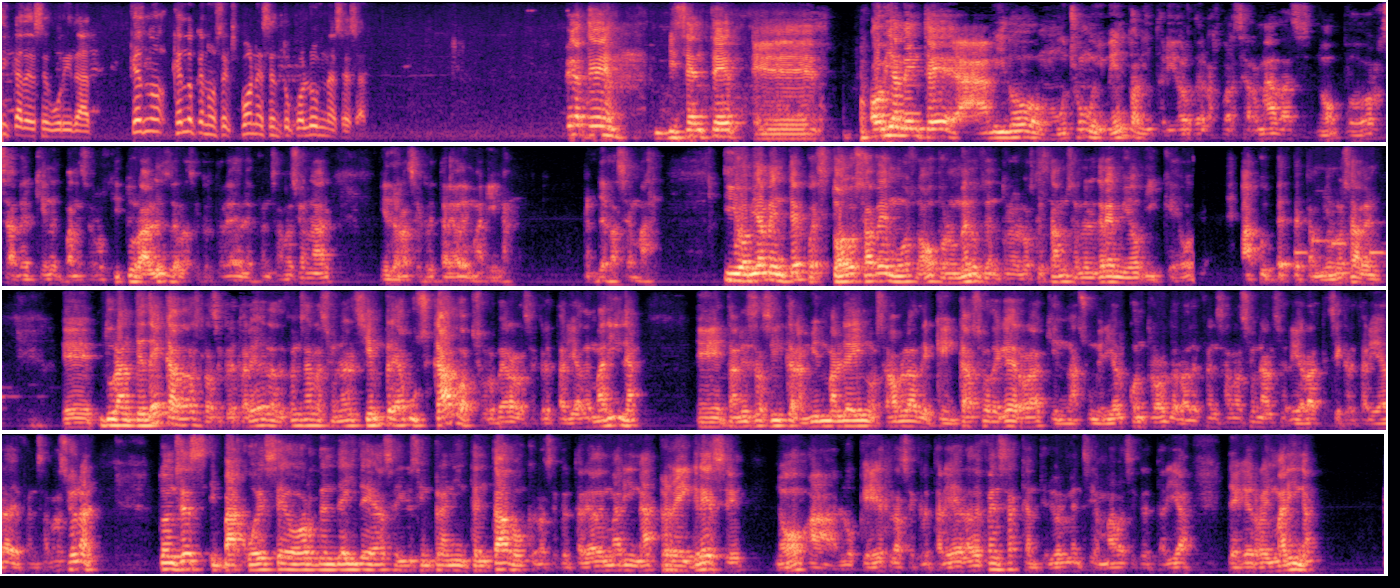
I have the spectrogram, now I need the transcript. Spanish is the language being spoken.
óptica de seguridad. ¿Qué es, ¿Qué es lo que nos expones en tu columna, César? Fíjate, Vicente, eh, obviamente ha habido mucho movimiento al interior de las Fuerzas Armadas, ¿no? Por saber quiénes van a ser los titulares de la Secretaría de Defensa Nacional y de la Secretaría de Marina de la semana. Y obviamente, pues todos sabemos, ¿no? Por lo menos dentro de los que estamos en el gremio y que Paco y Pepe también lo saben, eh, durante décadas la Secretaría de la Defensa Nacional siempre ha buscado absorber a la Secretaría de Marina. Eh, tan es así que la misma ley nos habla de que en caso de guerra, quien asumiría el control de la Defensa Nacional sería la Secretaría de la Defensa Nacional. Entonces, bajo ese orden de ideas, ellos siempre han intentado que la Secretaría de Marina regrese ¿no? a lo que es la Secretaría de la Defensa, que anteriormente se llamaba Secretaría de Guerra y Marina.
